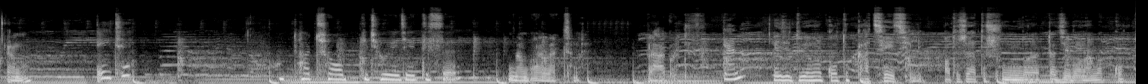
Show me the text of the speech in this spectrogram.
কেন? এই যে হুটহাট সব কিছু হয়ে যাইতেছে। না ভয় লাগছে না। রাগ হইতেছে। এই যে তুই আমার কত কাছেই ছিলি অথচ এত সুন্দর একটা জীবন আমরা কত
